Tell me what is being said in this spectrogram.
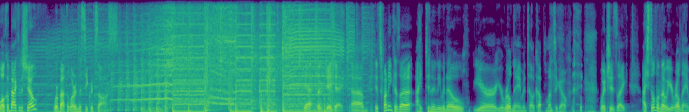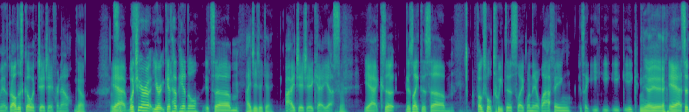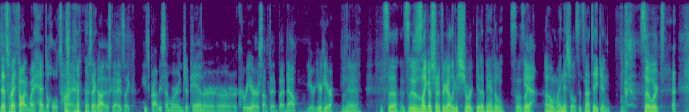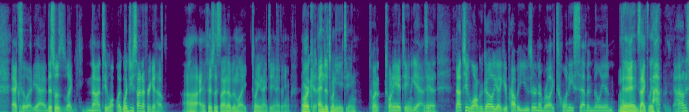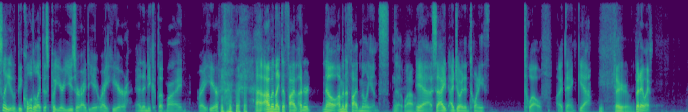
welcome back to the show. We're about to learn the secret sauce. Yeah, so JJ, um, it's funny because uh, I didn't even know your your real name until a couple months ago, which is like I still don't know what your real name is, but I'll just go with JJ for now. Yeah. Yeah, it. what's your your GitHub handle? It's um IJJK. IJJK. Yes. Yeah. Yeah. So there's like this. Um, folks will tweet this like when they're laughing. It's like eek eek eek eek. Yeah, yeah, yeah. Yeah. So that's what I thought in my head the whole time. I was like, oh, this guy's like he's probably somewhere in Japan or or, or Korea or something. But now you're you're here. Yeah, yeah. It's uh, it's, it was like I was trying to figure out like a short GitHub handle. So I was like, Yeah. oh, my initials. It's not taken. so it worked. Excellent. Yeah. This was like not too long. Like when did you sign up for GitHub? Uh, I officially signed up in like 2019, I think, or Okay. end of 2018. 20, 2018. Yeah, Yeah. yeah. Not too long ago. Yeah, you're probably user number like 27 million. Yeah, exactly. Honestly, it would be cool to like just put your user ID right here, and then you could put mine right here. uh, I'm in like the 500. No, I'm in the five millions. Oh, wow. Yeah, so I, I joined in 2012, I think. Yeah, Very early. but anyway,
